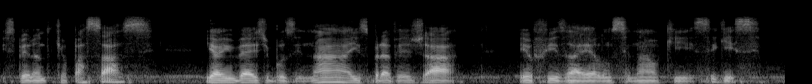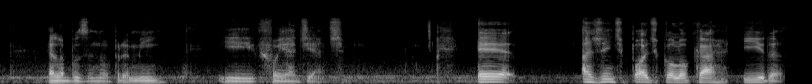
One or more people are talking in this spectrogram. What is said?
esperando que eu passasse. E ao invés de buzinar, esbravejar, eu fiz a ela um sinal que seguisse. Ela buzinou para mim e foi adiante. É, a gente pode colocar ira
